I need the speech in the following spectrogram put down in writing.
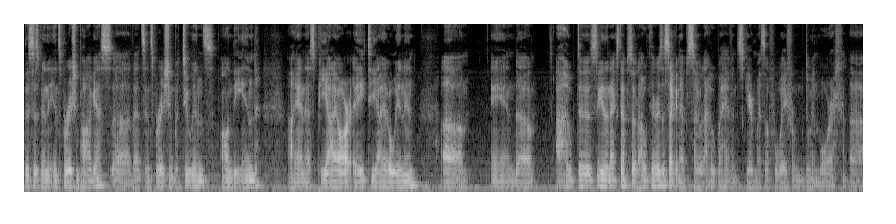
This has been the Inspiration Podcast. Uh, that's inspiration with two N's on the end. I N S P I R A T I O N N. Um, and uh, I hope to see you in the next episode. I hope there is a second episode. I hope I haven't scared myself away from doing more. Uh,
